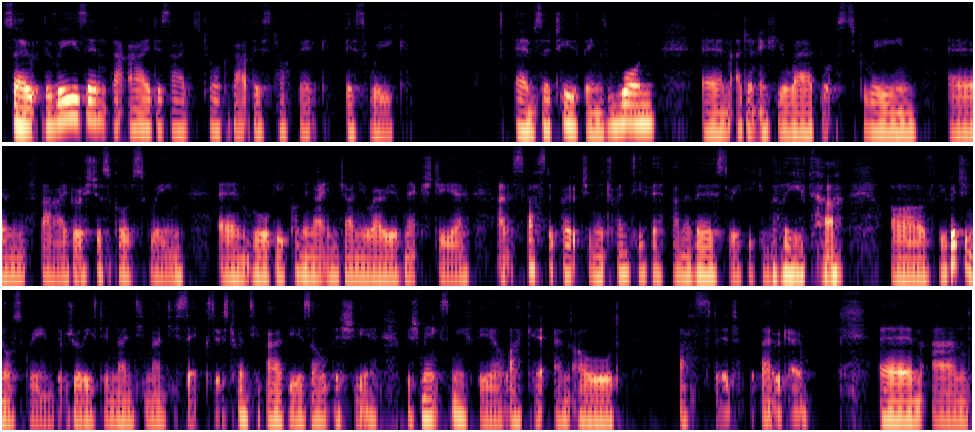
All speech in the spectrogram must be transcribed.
So, the reason that I decided to talk about this topic this week um, so two things. One, um, I don't know if you're aware, but Scream um, 5, or it's just called Scream, um, will be coming out in January of next year. And it's fast approaching the 25th anniversary, if you can believe that, of the original Scream that was released in 1996. So it's 25 years old this year, which makes me feel like an old bastard. But there we go. Um, and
